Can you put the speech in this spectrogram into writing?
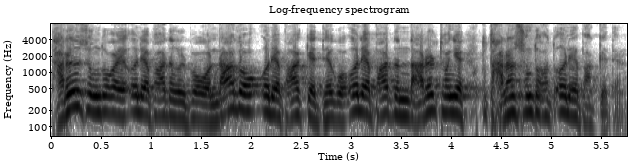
다른 성도가 은혜 받은 걸 보고 나도 은혜 받게 되고 은혜 받은 나를 통해 또 다른 성도가 또 은혜 받게 되는.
